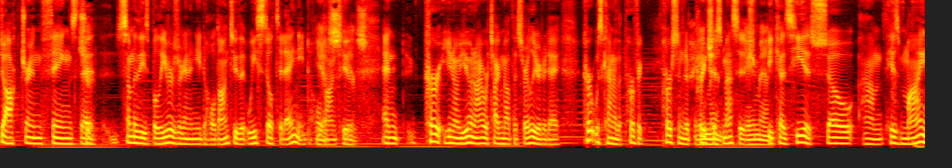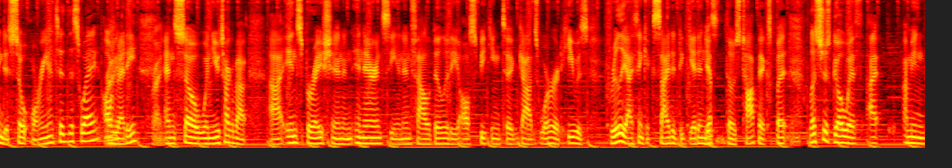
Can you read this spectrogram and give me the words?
doctrine things that sure. some of these believers are going to need to hold on to that we still today need to hold yes, on to. Yes. And Kurt, you know, you and I were talking about this earlier today. Kurt was kind of the perfect person to Amen. preach his message Amen. because he is so um, his mind is so oriented this way already. Right. Right. And so when you talk about uh, inspiration and inerrancy and infallibility, all speaking to God's word, he was really, I think, excited to get into yep. those topics. But let's just go with I. I mean,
